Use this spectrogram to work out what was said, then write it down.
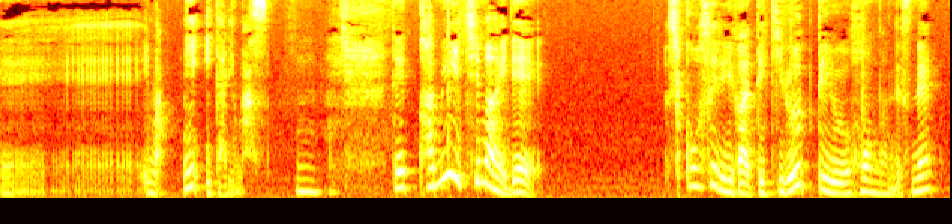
えー今に至ります。うん、で紙一枚で思考整理ができるっていう本なんですね。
